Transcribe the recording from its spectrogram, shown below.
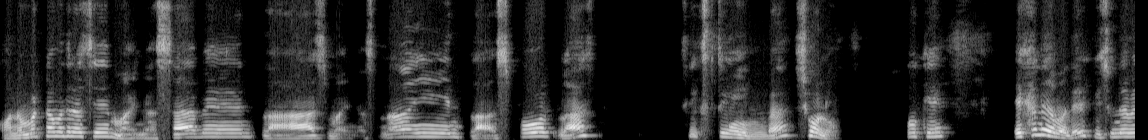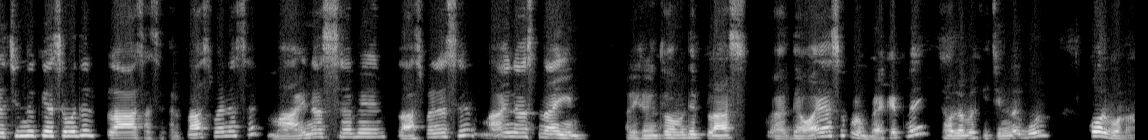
ক নাম্বারটা আমাদের আছে minus seven plus minus nine plus four plus sixteen বা ষোলো। ওকে এখানে আমাদের কিছু নামের চিহ্ন কি আছে আমাদের? প্লাস আছে। তাহলে প্লাস মাইনাসে মাইনাস সেভেন প্লাস মাইনাসে মাইনাস নাইন আর এখানে তো আমাদের প্লাস দেওয়াই আছে, কোনো ব্র্যাকেট নেই। তাহলে আমরা কি চিহ্ন গুণ করব না?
